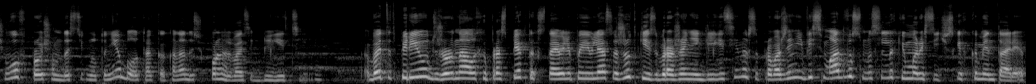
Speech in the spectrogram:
чего, впрочем, достигнуто не было, так как она до сих пор называется гильотиной. В этот период в журналах и проспектах ставили появляться жуткие изображения гильотины в сопровождении весьма двусмысленных юмористических комментариев.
